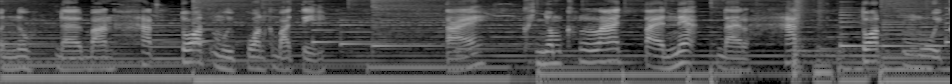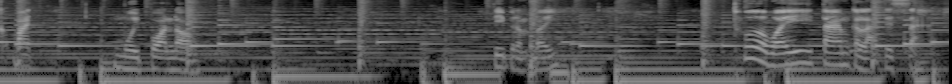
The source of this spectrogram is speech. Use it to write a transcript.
មនុស្សដែលបានហាត់ទាត់1000ក្បាច់ទេ តែខ្ញុំខ្លាចតែអ្នកដែលហាត់ទាត់មួយក្បាច់1000ដងទី8ធ្វើអ្វីតាមកលៈទេសៈ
